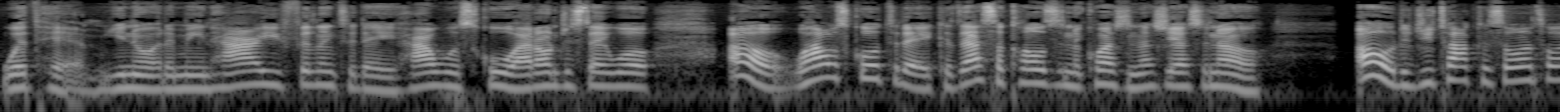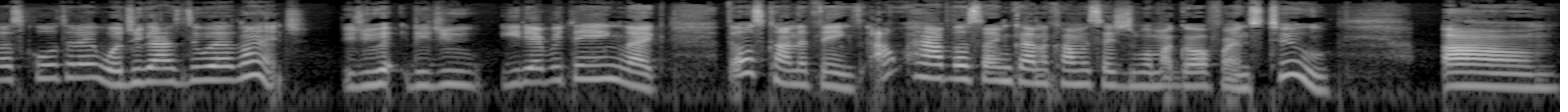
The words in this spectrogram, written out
with him. You know what I mean? How are you feeling today? How was school? I don't just say, well, oh, well, how was school today? Because that's a closing the question. That's yes or no. Oh, did you talk to so and so at school today? What'd you guys do at lunch? Did you did you eat everything? Like those kind of things. I will have those same kind of conversations with my girlfriends too. Um,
